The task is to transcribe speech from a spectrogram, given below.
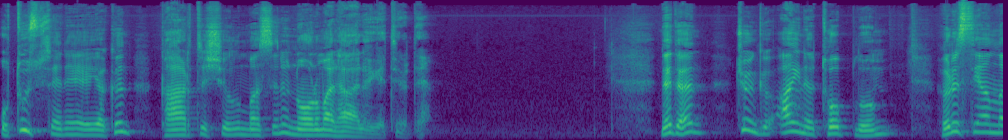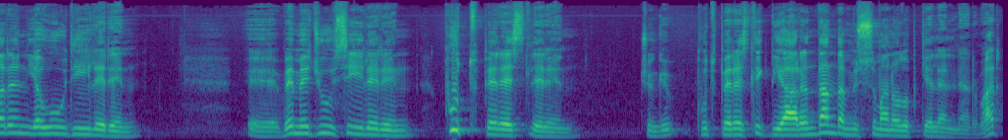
30 seneye yakın tartışılmasını normal hale getirdi. Neden? Çünkü aynı toplum Hristiyanların, Yahudilerin e, ve Mecusilerin, putperestlerin, çünkü putperestlik diyarından da Müslüman olup gelenler var.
